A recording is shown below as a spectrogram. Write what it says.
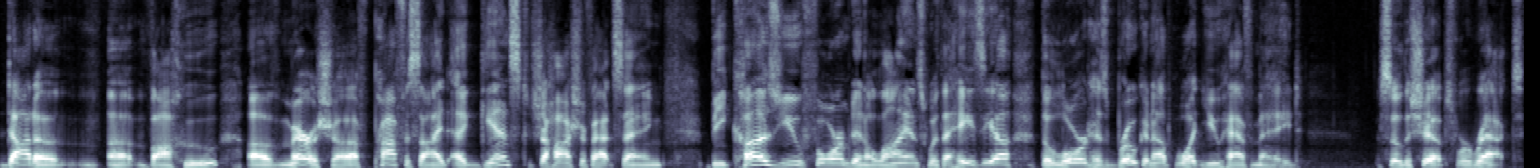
Dodavahu uh, of Mareshah, prophesied against Jehoshaphat, saying, Because you formed an alliance with Ahaziah, the Lord has broken up what you have made. So the ships were wrecked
